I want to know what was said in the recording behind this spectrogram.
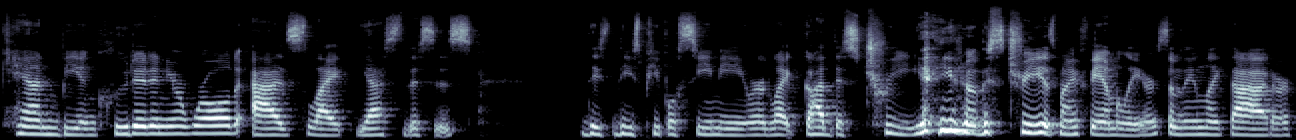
can be included in your world as like yes this is these these people see me or like god this tree you know this tree is my family or something like that or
